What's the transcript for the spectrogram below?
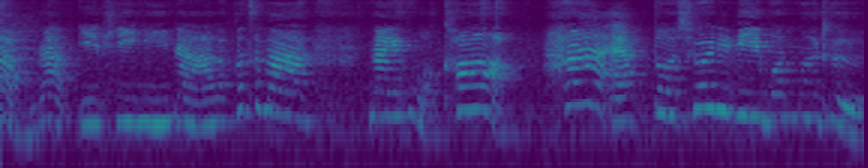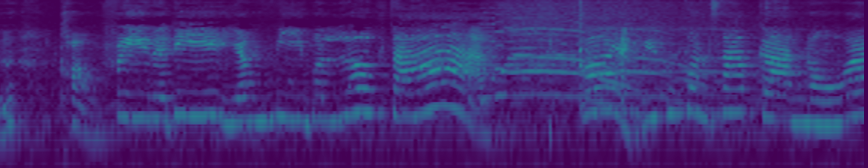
สำหรับ EP นี้นะเราก็จะมาในหัวข้อ ช่วยดีๆ บนมือถือของฟรีและดียังมีบนโลกจ้า ก็อย่างที่ทุกคนทราบกันเนาะว่า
